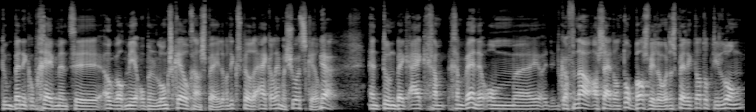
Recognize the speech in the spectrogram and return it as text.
toen ben ik op een gegeven moment eh, ook wat meer op een long scale gaan spelen. Want ik speelde eigenlijk alleen maar short scale. Ja. En toen ben ik eigenlijk gaan, gaan wennen om... eh, ik dacht van nou, als zij dan toch bas willen worden... dan speel ik dat op die long.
